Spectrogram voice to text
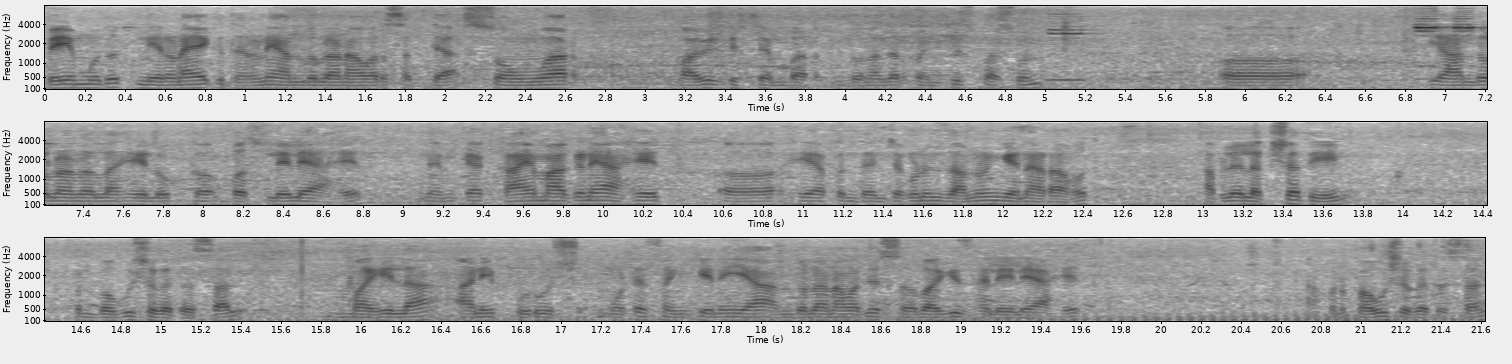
बेमुदत निर्णायक धरणे आंदोलनावर सध्या सोमवार बावीस डिसेंबर दोन हजार पंचवीसपासून या आंदोलनाला हे लोक बसलेले आहेत. नेमक्या काय मागण्या आहेत हे आपण त्यांच्याकडून जाणून घेणार आहोत. आपल्या लक्षात येईल. आपण बघू शकत असाल महिला आणि पुरुष मोठ्या संख्येने या आंदोलनामध्ये सहभागी झालेले आहेत. आपण पाहू शकत असाल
